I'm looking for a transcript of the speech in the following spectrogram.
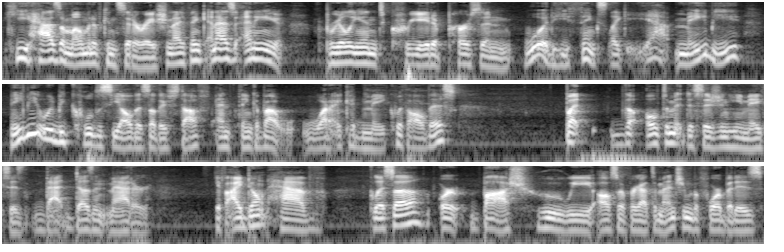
he has a moment of consideration, I think, and as any brilliant creative person would, he thinks like, yeah, maybe maybe it would be cool to see all this other stuff and think about what I could make with all this. But the ultimate decision he makes is that doesn't matter. If I don't have Glissa or Bosh, who we also forgot to mention before, but is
